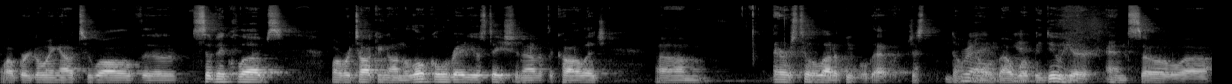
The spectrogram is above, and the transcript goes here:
while we're going out to all the civic clubs, while we're talking on the local radio station out at the college, um, there are still a lot of people that just don't right, know about yeah. what we do here. And so uh,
